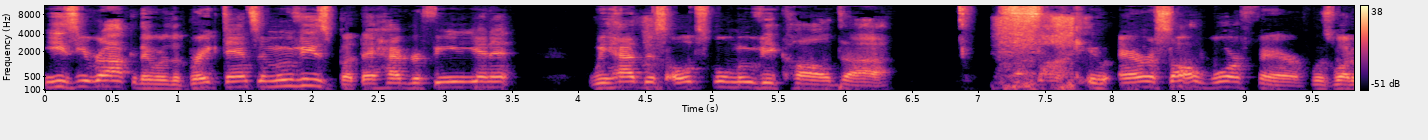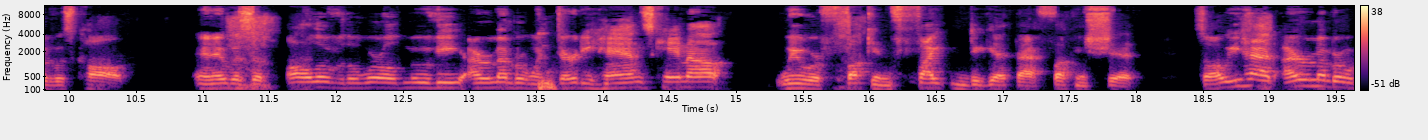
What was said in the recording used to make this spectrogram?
Easy Rock, they were the breakdancing movies, but they had graffiti in it. We had this old school movie called uh, fuck, Aerosol Warfare was what it was called and it was a all over the world movie. I remember when Dirty Hands came out, we were fucking fighting to get that fucking shit. So we had, I remember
